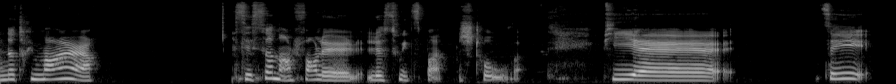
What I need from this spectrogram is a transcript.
notre humeur. C'est ça, dans le fond, le, sweet spot, je trouve. Puis, euh, tu sais,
